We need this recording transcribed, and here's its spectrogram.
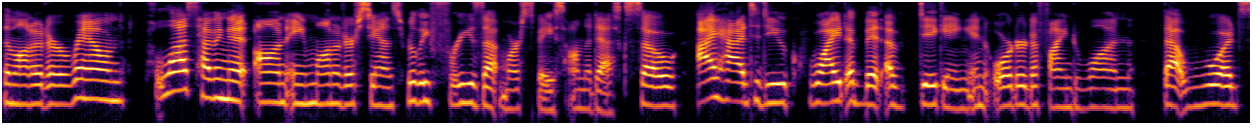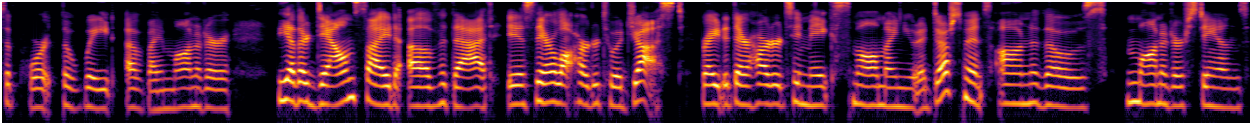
the monitor around. Plus, having it on a monitor stand really frees up more space on the desk. So I had to do quite a bit of digging in order to find one that would support the weight of my monitor. The other downside of that is they're a lot harder to adjust, right? They're harder to make small, minute adjustments on those monitor stands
